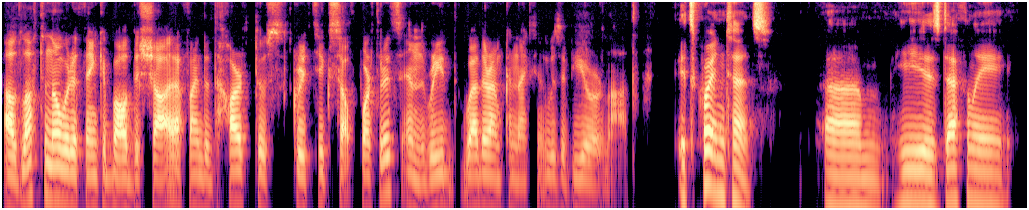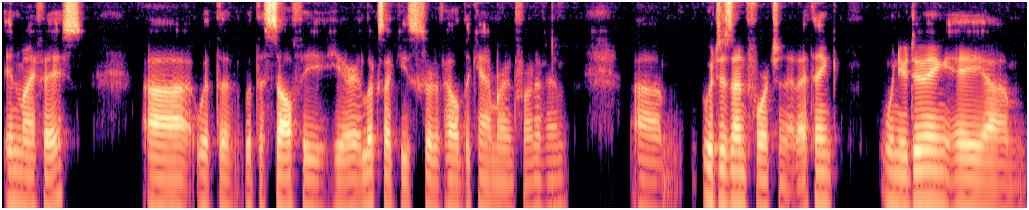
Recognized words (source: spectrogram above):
I would love to know what you think about the shot. I find it hard to critique self-portraits and read whether I'm connecting with the viewer or not. It's quite intense. Um, he is definitely in my face uh, with the with the selfie here. It looks like he's sort of held the camera in front of him, um, which is unfortunate. I think when you're doing a um,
